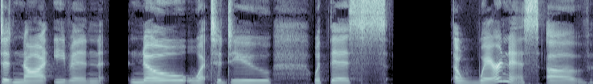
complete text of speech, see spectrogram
did not even know what to do with this awareness of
